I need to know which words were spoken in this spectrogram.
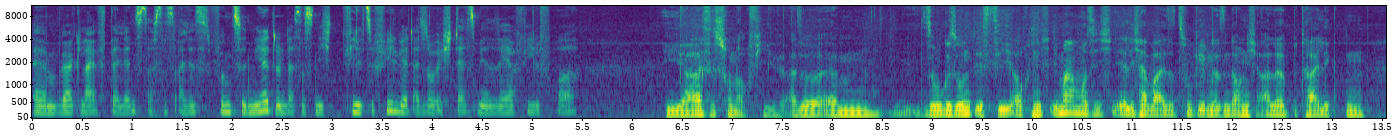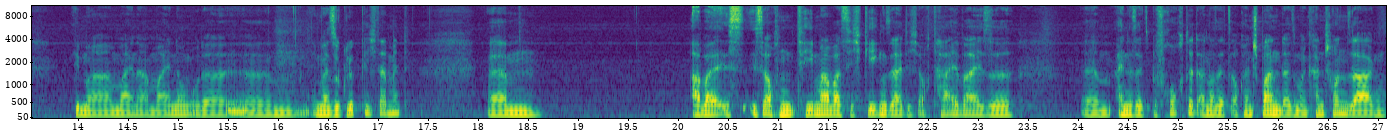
ähm, Work-Life-Balance, dass das alles funktioniert und dass es nicht viel zu viel wird? Also ich stelle es mir sehr viel vor. Ja, es ist schon auch viel. Also ähm, so gesund ist sie auch nicht immer, muss ich ehrlicherweise zugeben. Da sind auch nicht alle Beteiligten immer meiner Meinung oder mhm. ähm, immer so glücklich damit. Ähm, aber es ist auch ein Thema, was sich gegenseitig auch teilweise ähm, einerseits befruchtet, andererseits auch entspannt. Also man kann schon sagen,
